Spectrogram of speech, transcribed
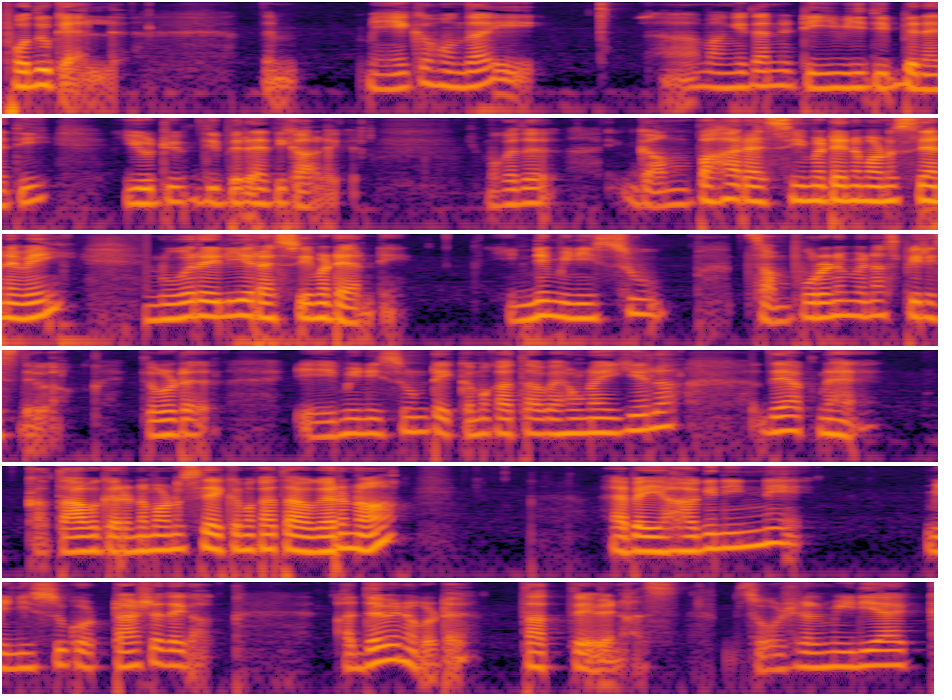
පොදු කැල්ල. දැන් මේක හොඳයි. මංහිතන්න TV තිබ්බ නැති YouTube තිබෙන ඇති කාලෙක. මොකද ගම්පහ රැස්වීමට එන මනුස්්‍ය නෙවෙයි නුවර එලිය රැස්වීමට යන්නේ. ඉන්න මිනිස්සු සම්පූර්ණ වෙනස් පිරිස් දෙකක්. තකොට ඒ මිනිස්සුන්ට එකම කතාව වැැහුණයි කියලා දෙයක් නැහැ. කතාව කරන මනුස්ස එකම කතාව කරනවා. හැබැයි යහගෙන ඉන්නේ මිනිස්සු කොට්ටාශ දෙකක්. අද වෙනකොට තත්ත්වය වෙනස්. සෝෂල් මීඩිය එක්ක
